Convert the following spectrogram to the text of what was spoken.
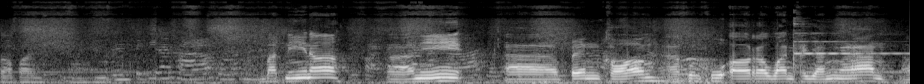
ต่อไปบัตรนี้เนาะอันนี้เป็นของอคุณครูอรวรรณขยันงานอ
